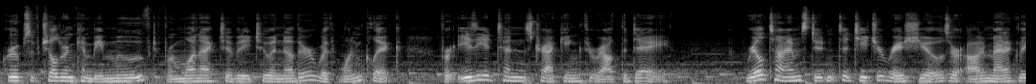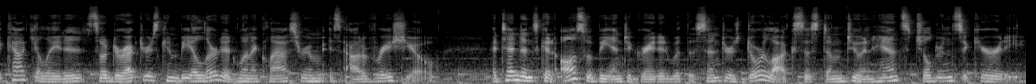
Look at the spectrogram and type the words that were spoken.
Groups of children can be moved from one activity to another with one click for easy attendance tracking throughout the day. Real time student to teacher ratios are automatically calculated so directors can be alerted when a classroom is out of ratio. Attendance can also be integrated with the center's door lock system to enhance children's security,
